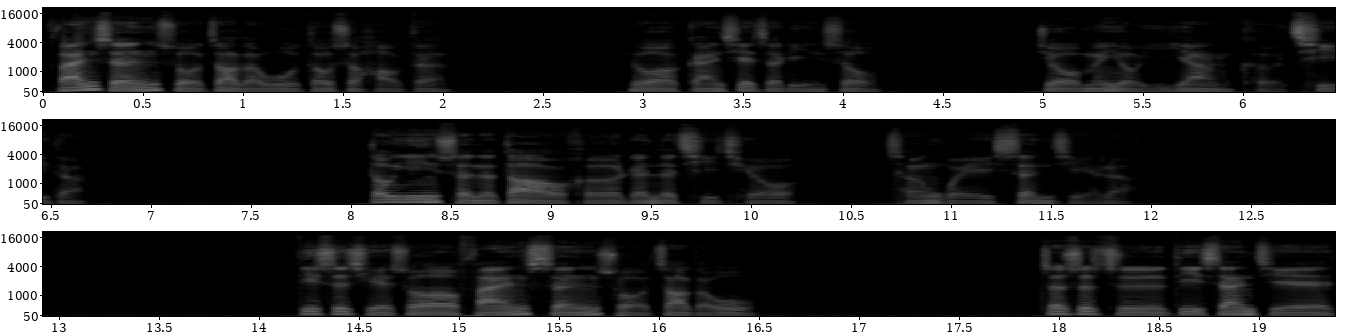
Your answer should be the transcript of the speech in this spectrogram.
凡神所造的物都是好的，若感谢着领受，就没有一样可弃的。都因神的道和人的祈求，成为圣洁了。第四节说，凡神所造的物，这是指第三节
